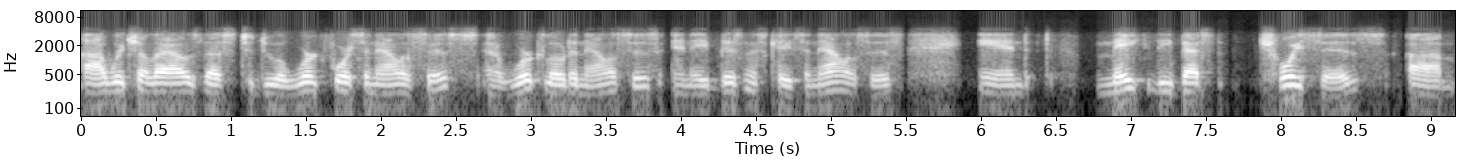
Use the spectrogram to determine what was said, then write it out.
uh, which allows us to do a workforce analysis, a workload analysis, and a business case analysis, and make the best choices um,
